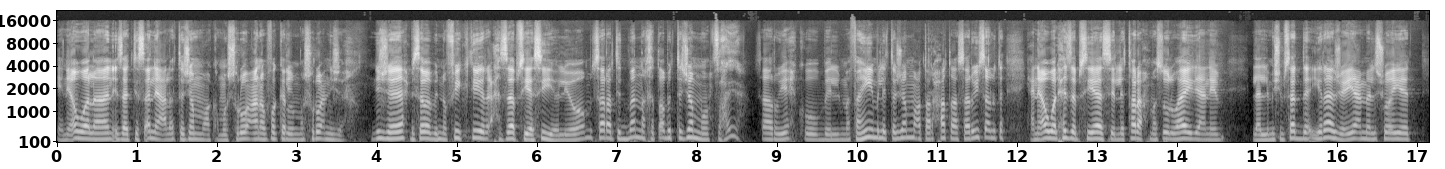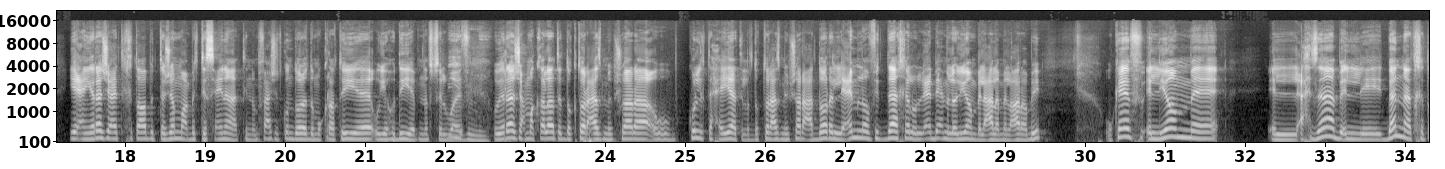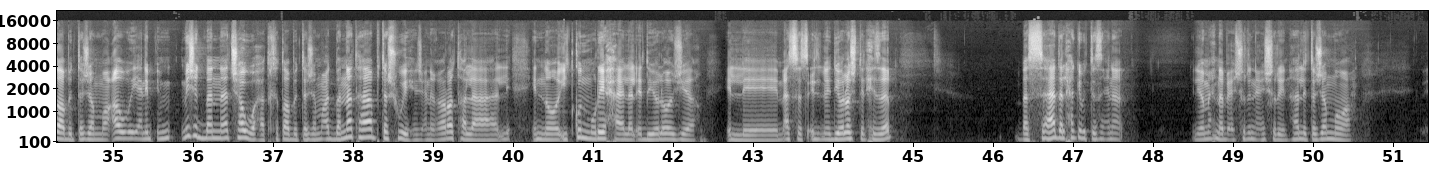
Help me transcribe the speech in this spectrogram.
يعني اولا إذا تسألني على التجمع كمشروع أنا بفكر المشروع نجح. نجح بسبب إنه في كتير أحزاب سياسية اليوم صارت تتبنى خطاب التجمع. صحيح. صاروا يحكوا بالمفاهيم اللي التجمع طرحتها صاروا يسألوا ت... يعني أول حزب سياسي اللي طرح مسؤول وهي يعني للي مش مصدق يراجع يعمل شوية يعني يراجع خطاب التجمع بالتسعينات إنه ما ينفعش تكون دولة ديمقراطية ويهودية بنفس الوقت. ويراجع مقالات الدكتور عزمي بشارة وكل التحيات للدكتور عزمي بشارة على الدور اللي عمله في الداخل واللي بيعمله اليوم بالعالم العربي. وكيف اليوم الأحزاب اللي تبنت خطاب التجمع أو يعني مش تبنت شوهت خطاب التجمع تبنتها بتشويه يعني غرضها ل... إنه تكون مريحة للإيديولوجيا اللي مؤسس ايديولوجيا الحزب. بس هذا الحكي بالتسعينات. اليوم إحنا ب 2020 هل التجمع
